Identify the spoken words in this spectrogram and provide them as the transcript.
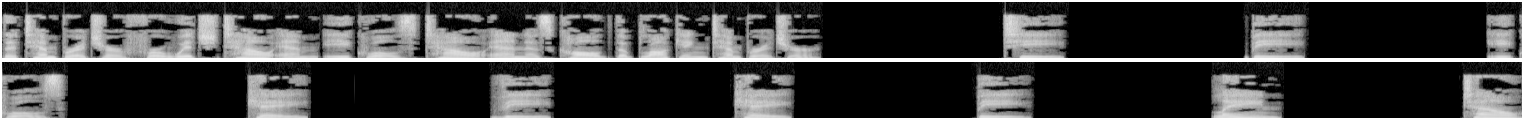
The temperature for which tau m equals tau n is called the blocking temperature. T b equals k V K B lane tau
